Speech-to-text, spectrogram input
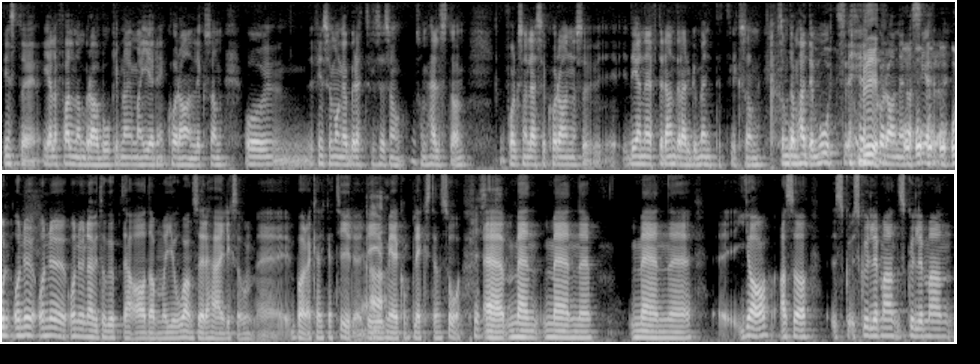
finns det i alla fall någon bra bok. Ibland man ger en koran liksom. Och det finns så många berättelser som, som helst om folk som läser koranen. Så det ena efter det andra argumentet liksom, som de hade mot koranen och, raserar. och, och, och, nu, och, nu, och nu när vi tog upp det här Adam och Johan så är det här liksom eh, bara karikatyrer. Det är Ja. mer komplext än så. Eh, men, men, men eh, ja, alltså sk- skulle man, skulle man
